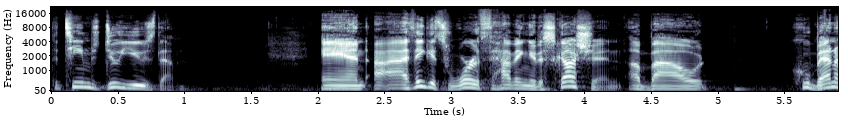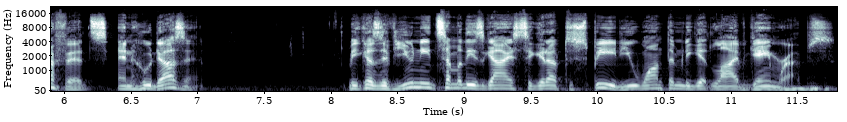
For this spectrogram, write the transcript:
the teams do use them. And I think it's worth having a discussion about who benefits and who doesn't. Because if you need some of these guys to get up to speed, you want them to get live game reps.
